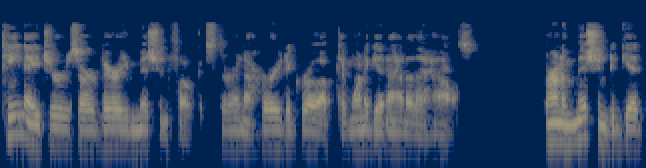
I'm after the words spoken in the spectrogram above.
Teenagers are very mission focused. They're in a hurry to grow up. They want to get out of the house. They're on a mission to get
